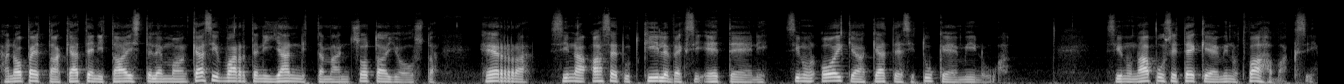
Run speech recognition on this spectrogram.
Hän opettaa käteni taistelemaan, käsivarteni jännittämään sotajousta. Herra, sinä asetut kilveksi eteeni, sinun oikea kätesi tukee minua. Sinun apusi tekee minut vahvaksi.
